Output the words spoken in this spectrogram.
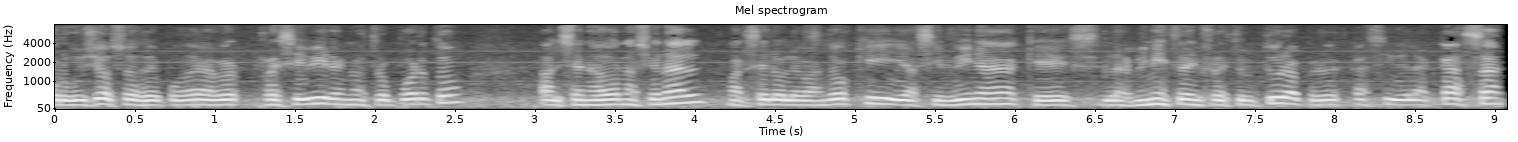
orgullosos de poder recibir en nuestro puerto al senador nacional, Marcelo Lewandowski, y a Silvina, que es la ministra de Infraestructura, pero es casi de la casa,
